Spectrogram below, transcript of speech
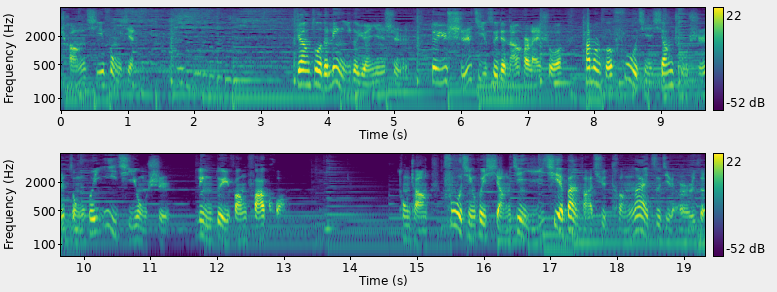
长期奉献的。这样做的另一个原因是，对于十几岁的男孩来说。他们和父亲相处时总会意气用事，令对方发狂。通常，父亲会想尽一切办法去疼爱自己的儿子，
